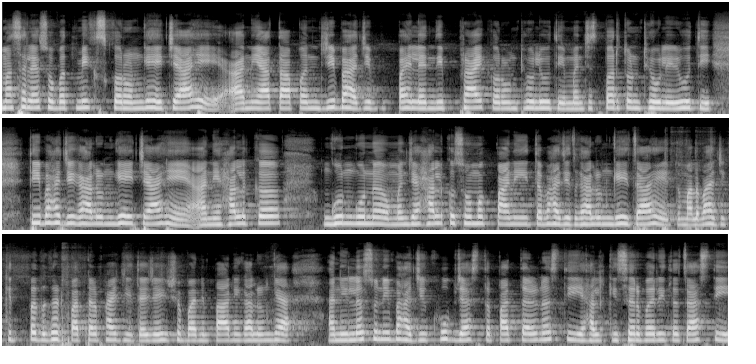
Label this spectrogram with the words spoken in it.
मसाल्यासोबत मिक्स करून घ्यायची आहे. आणि आता आपण जी भाजी पहिल्यांदी फ्राय करून ठेवली होती म्हणजेच परतून ठेवलेली होती ती भाजी घालून घ्यायची आहे. आणि हलकं गुणगुण म्हणजे हलकं सोमक पाणी इथं भाजीत घालून घ्यायचं आहे. तुम्हाला भाजी कितपत घट पातळ पाहिजे त्याच्या हिशोबाने पाणी घालून घ्या. आणि लसूणी भाजी खूप जास्त पातळ नसती हलकी सरबरीतच असती.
